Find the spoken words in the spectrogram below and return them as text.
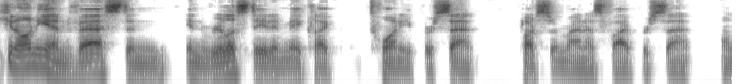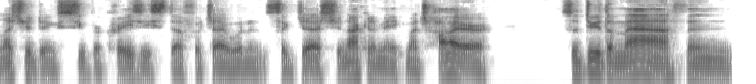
can only invest in, in real estate and make like 20% plus or minus 5%, unless you're doing super crazy stuff, which I wouldn't suggest. You're not going to make much higher. So do the math and,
